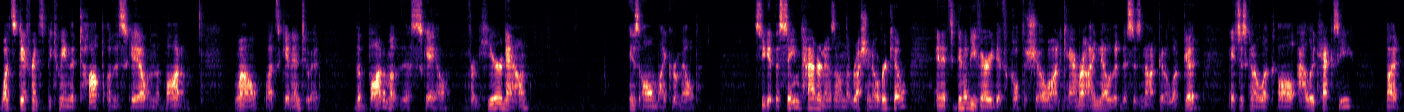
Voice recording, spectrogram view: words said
What's difference between the top of the scale and the bottom? Well, let's get into it. The bottom of this scale, from here down, is all micro milled. So you get the same pattern as on the Russian Overkill, and it's going to be very difficult to show on camera. I know that this is not going to look good. It's just going to look all alutexy, but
